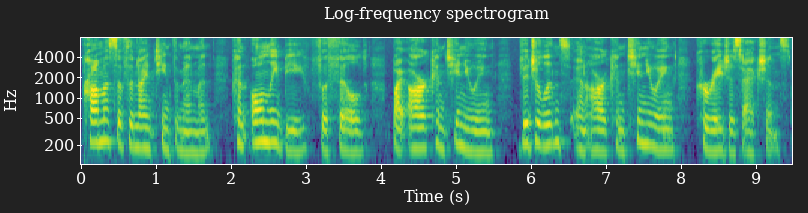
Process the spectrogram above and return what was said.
promise of the 19th Amendment can only be fulfilled by our continuing vigilance and our continuing courageous actions.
